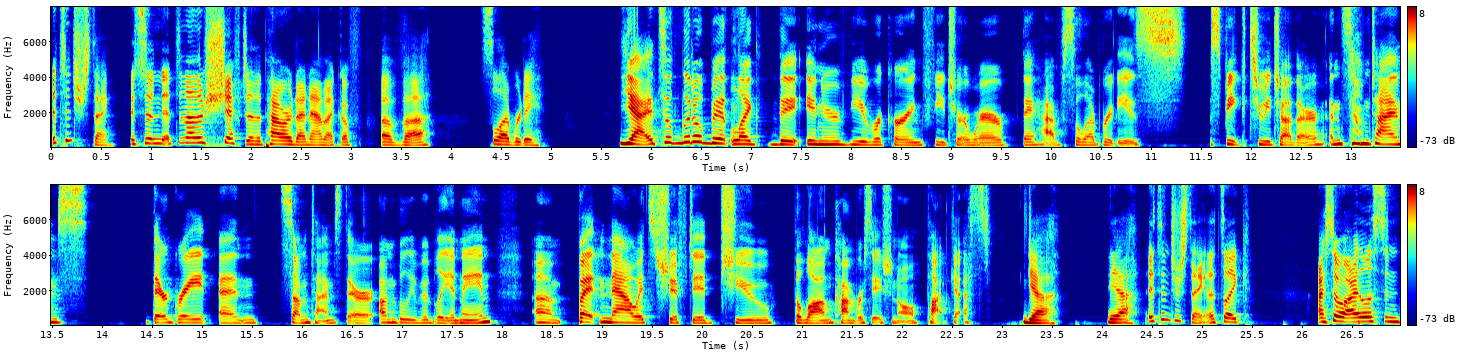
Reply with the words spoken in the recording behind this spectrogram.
it's interesting. It's an it's another shift in the power dynamic of of uh celebrity. Yeah, it's a little bit like the interview recurring feature where they have celebrities speak to each other. And sometimes they're great and sometimes they're unbelievably inane. Um, but now it's shifted to the long conversational podcast. Yeah. Yeah. It's interesting. It's like, I so I listened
